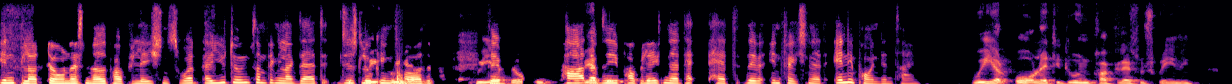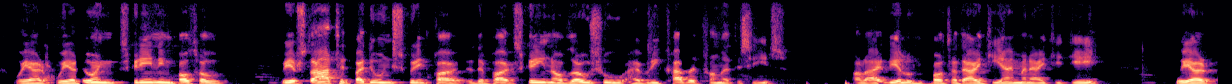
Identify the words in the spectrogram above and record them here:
in blood donors and other populations. What are you doing something like that? Just looking we, we for are, the, the doing, part of the population that ha- had the infection at any point in time. We are already doing population screening. We are yeah. we are doing screening both of. We have started by doing screen part the part screen of those who have recovered from a disease all right, we are looking both at IgM and IgG. We are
